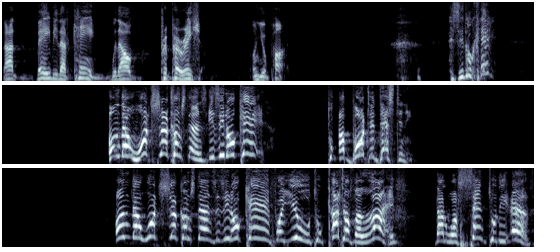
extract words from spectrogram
that baby that came without preparation on your part? Is it okay? Under what circumstance is it okay to abort a destiny? Under what circumstance is it okay for you to cut off a life that was sent to the earth?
